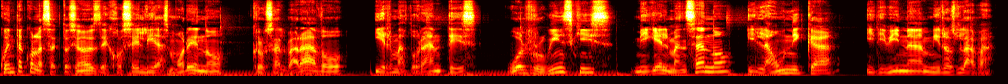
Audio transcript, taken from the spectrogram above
cuenta con las actuaciones de José Elías Moreno, Cruz Alvarado, Irma Dorantes, Wolf Rubinskis, Miguel Manzano y la única y divina Miroslava.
